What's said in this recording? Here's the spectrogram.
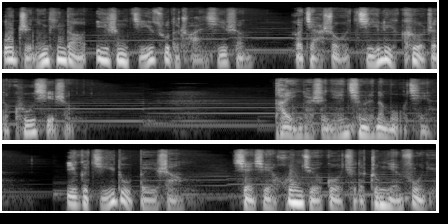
我只能听到医生急促的喘息声和家属极力克制的哭泣声。她应该是年轻人的母亲，一个极度悲伤、险些昏厥过去的中年妇女。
